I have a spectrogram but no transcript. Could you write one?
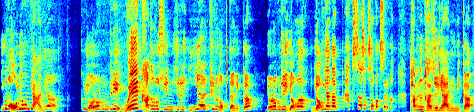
이건 어려운 게 아니야. 그리고 여러분들이 왜 가다 놓을 수 있는지를 이해할 필요는 없다니까? 여러분들이 영학, 영양학 학사, 석사, 박사를 밟는 과정이 아니니까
